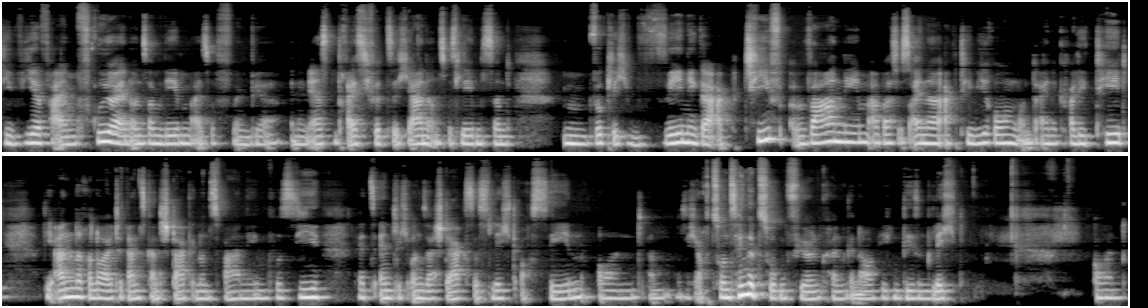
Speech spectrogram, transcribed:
die wir vor allem früher in unserem Leben, also wenn wir in den ersten 30, 40 Jahren unseres Lebens sind, wirklich weniger aktiv wahrnehmen, aber es ist eine Aktivierung und eine Qualität, die andere Leute ganz, ganz stark in uns wahrnehmen, wo sie letztendlich unser stärkstes Licht auch sehen und ähm, sich auch zu uns hingezogen fühlen können, genau wegen diesem Licht. Und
